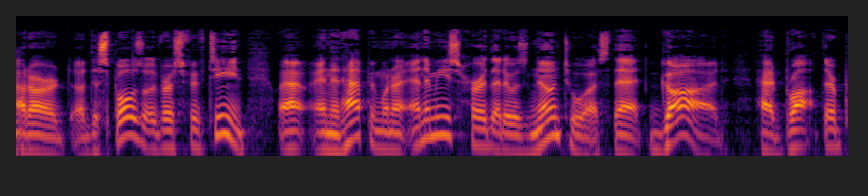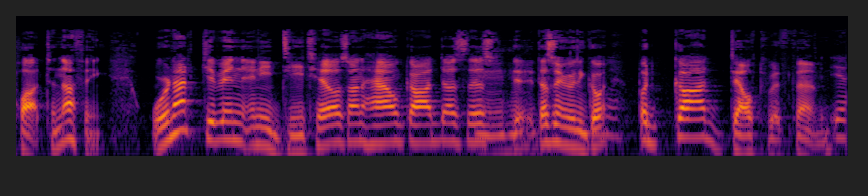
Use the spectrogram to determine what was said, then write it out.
at our uh, disposal, verse 15. Uh, and it happened when our enemies heard that it was known to us that God had brought their plot to nothing. We're not given any details on how God does this. It doesn't really go, but God dealt with them. Yeah.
